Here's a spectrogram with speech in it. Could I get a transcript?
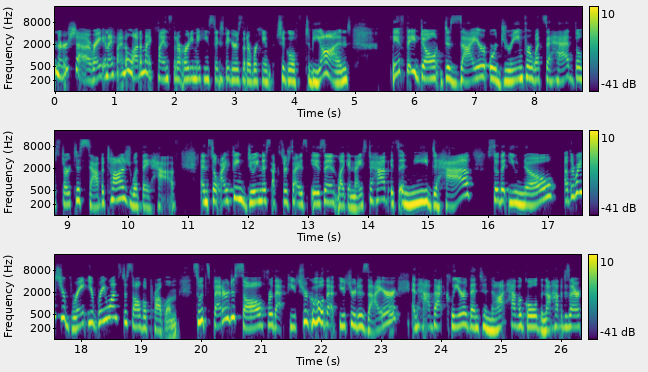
inertia, right? And I find a lot of my clients that are already making six figures that are working to go to beyond if they don't desire or dream for what's ahead, they'll start to sabotage what they have. And so I think doing this exercise isn't like a nice to have, it's a need to have so that you know otherwise your brain your brain wants to solve a problem. So it's better to solve for that future goal, that future desire and have that clear than to not have a goal, to not have a desire.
